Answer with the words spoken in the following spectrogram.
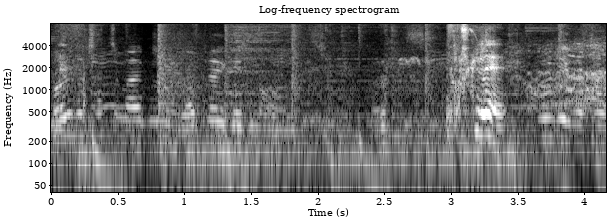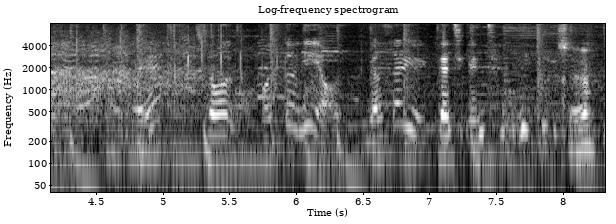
멀리서 찾지 말고 옆에 계시면 그래. 그래? 너 어떠니? 어, 몇 살이 여기까지 괜찮니? 저요?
